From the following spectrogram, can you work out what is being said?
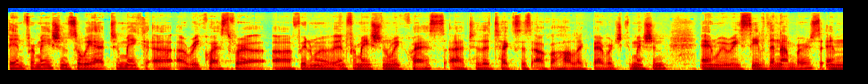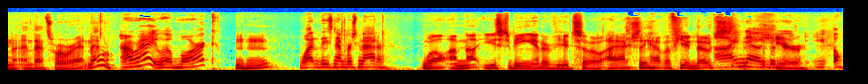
the information. So we had to make a, a request for a, a, freedom of information request uh, to the Texas Alcoholic Beverage Commission, and we received the numbers, and and that's where we're at now. All right. Well, Mark. Mm-hmm. Why do these numbers matter? Well, I'm not used to being interviewed, so I actually have a few notes I know, here. You, you, oh,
